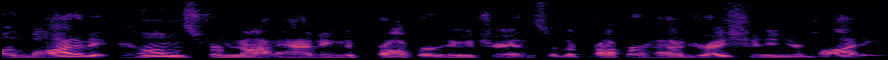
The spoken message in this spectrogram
a lot of it comes from not having the proper nutrients or the proper hydration in your body.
